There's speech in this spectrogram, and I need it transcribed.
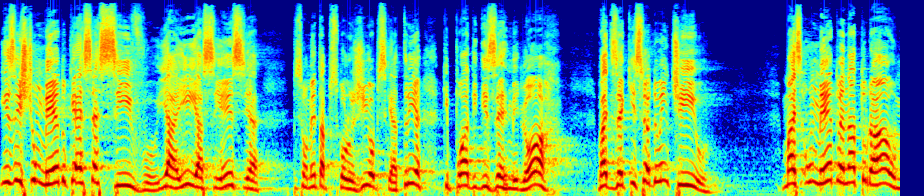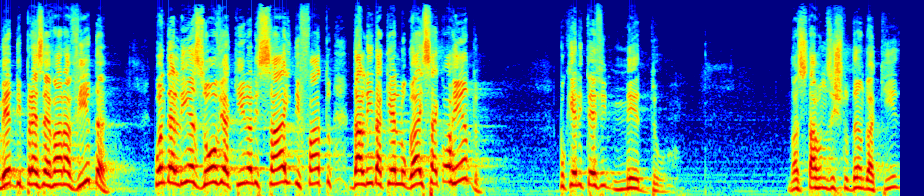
Existe um medo que é excessivo, e aí a ciência principalmente a psicologia ou psiquiatria, que pode dizer melhor, vai dizer que isso é doentio. Mas o medo é natural, o medo de preservar a vida. Quando Elias ouve aquilo, ele sai de fato dali daquele lugar e sai correndo, porque ele teve medo. Nós estávamos estudando aqui,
